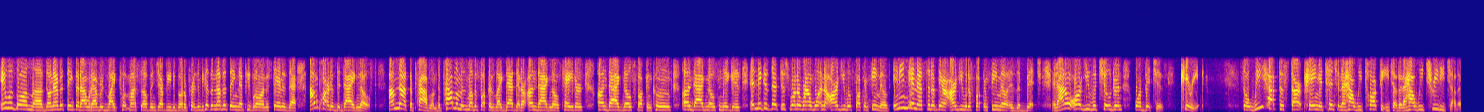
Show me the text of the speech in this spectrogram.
it was all love. Don't ever think that I would ever like put myself in jeopardy to go to prison because another thing that people don't understand is that I'm part of the diagnosed. I'm not the problem. The problem is motherfuckers like that that are undiagnosed haters, undiagnosed fucking coons, undiagnosed niggas, and niggas that just run around wanting to argue with fucking females. Any man that sit up there and argue with a fucking female is a bitch. And I don't argue with children or bitches. Period. So we have to start paying attention to how we talk to each other, to how we treat each other.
